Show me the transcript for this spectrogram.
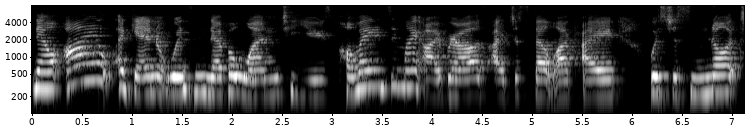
Now, I, again, was never one to use pomades in my eyebrows. I just felt like I was just not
